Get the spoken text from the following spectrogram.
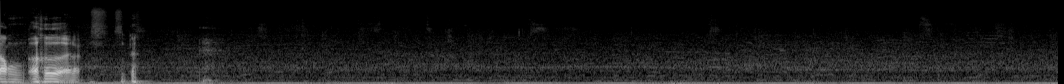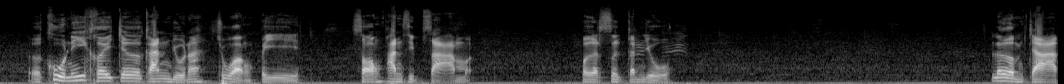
ต้อง เออแล้ว ออคู่นี้เคยเจอกันอยู่นะ ช่วงปี 2013 เปิดศึกกันอยู่ เริ่มจาก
